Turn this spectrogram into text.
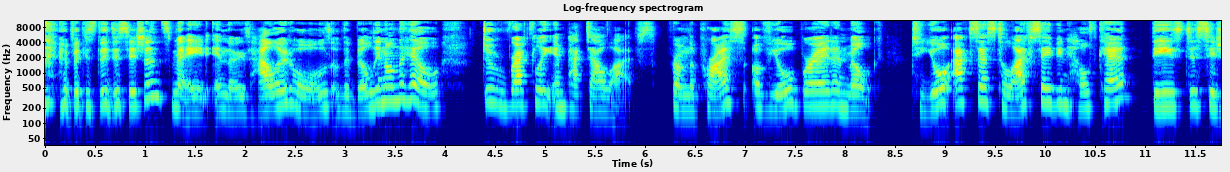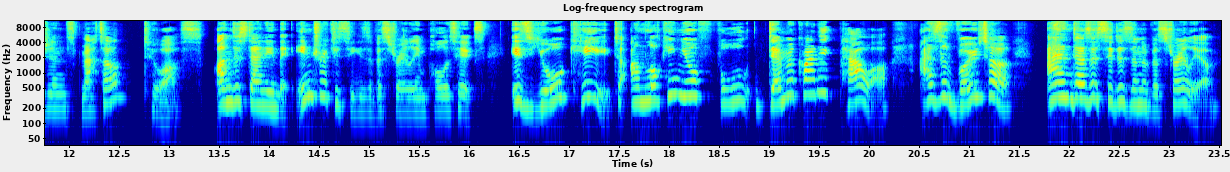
because the decisions made in those hallowed halls of the building on the hill directly impact our lives. From the price of your bread and milk to your access to life saving healthcare, these decisions matter to us. Understanding the intricacies of Australian politics is your key to unlocking your full democratic power as a voter and as a citizen of Australia.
